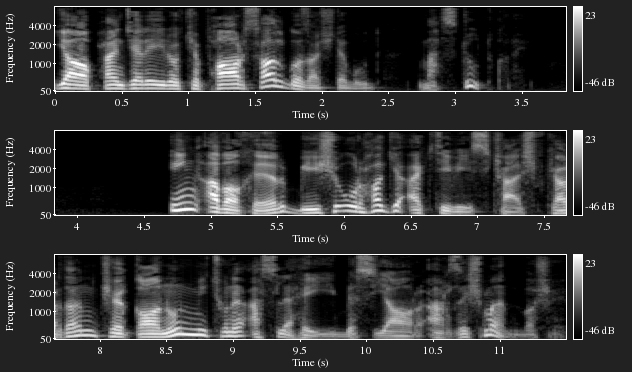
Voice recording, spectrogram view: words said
یا پنجره ای رو که پارسال گذاشته بود مسدود کنه. این اواخر بیشعورهای اکتیویست کشف کردن که قانون می‌تونه اسلحه‌ای بسیار ارزشمند باشه.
